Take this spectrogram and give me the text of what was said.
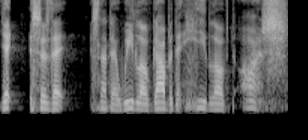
Yet it says that it's not that we love God, but that He loved us.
